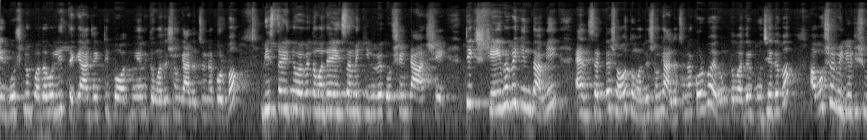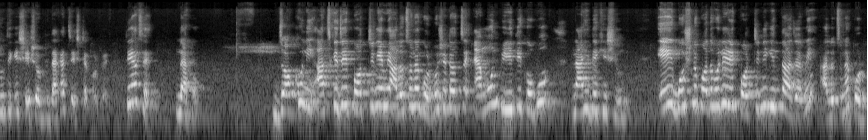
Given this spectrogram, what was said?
এই বৈষ্ণব পদাবলীর থেকে আজ একটি পদ নিয়ে আমি তোমাদের সঙ্গে আলোচনা করব। বিস্তারিতভাবে তোমাদের এক্সামে কীভাবে কোশ্চেনটা আসে, ঠিক সেইভাবে কিন্তু আমি অ্যান্সারটা সহ তোমাদের সঙ্গে আলোচনা করব এবং তোমাদের বুঝিয়ে দেবো। অবশ্যই ভিডিওটি শুরু থেকে শেষ অবধি দেখার চেষ্টা করবে। ঠিক আছে? দেখো যখনই আজকে যে পদটি নিয়ে আমি আলোচনা করব, সেটা হচ্ছে এমন প্রীতি কবু নাহি দেখি শিউলি। এই বৈষ্ণব পদাবলীর এই পদটি নিয়ে কিন্তু আজ আমি আলোচনা করব।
